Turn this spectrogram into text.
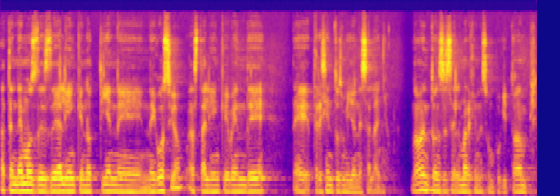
Atendemos desde alguien que no tiene negocio hasta alguien que vende 300 eh, millones al año. ¿no? Entonces el margen es un poquito amplio.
